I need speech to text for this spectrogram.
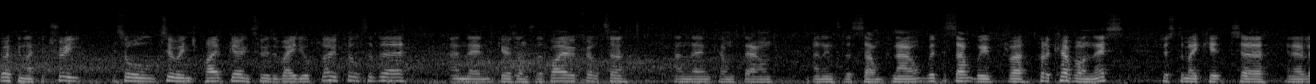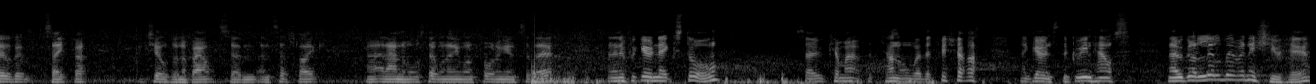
working like a treat. It's all two inch pipe going through the radial flow filter there and then goes onto the biofilter and then comes down and into the sump. Now with the sump we've uh, put a cover on this just to make it uh, you know a little bit safer for children about and, and such like uh, and animals don't want anyone falling into there. And then if we go next door so come out of the tunnel where the fish are and go into the greenhouse. Now we've got a little bit of an issue here.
